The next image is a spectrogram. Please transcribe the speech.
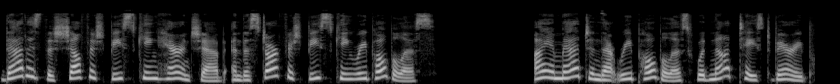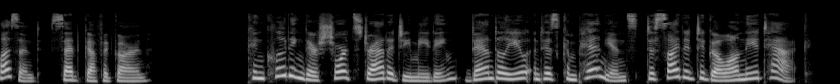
That is the shellfish beast king Heronsheb and the starfish beast king Repobolus. I imagine that Repobolus would not taste very pleasant, said Gufadgarn. Concluding their short strategy meeting, Vandalieu and his companions decided to go on the attack.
